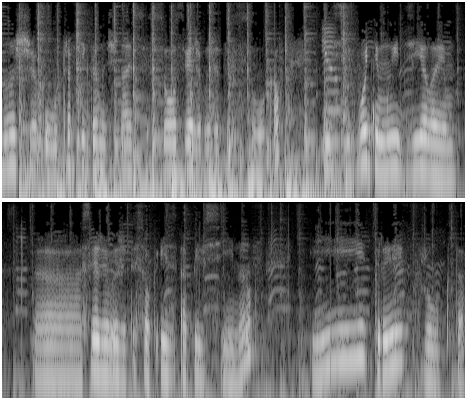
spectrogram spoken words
Наше утро всегда начинается со свежевыжатых соков. И сегодня мы делаем э, свежевыжатый сок из апельсинов и грейпфруктов.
